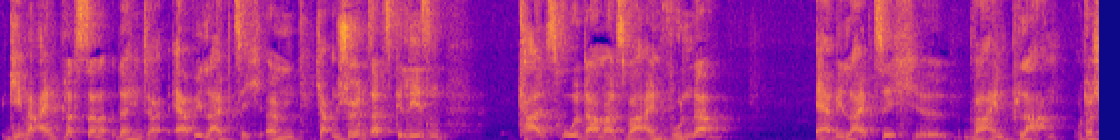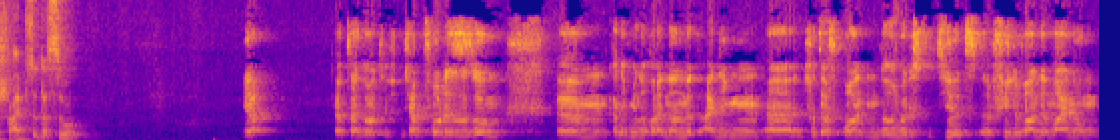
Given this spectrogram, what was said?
Gehen wir einen Platz da, dahinter. RB Leipzig. Ähm, ich habe einen schönen Satz gelesen. Karlsruhe damals war ein Wunder. RB Leipzig äh, war ein Plan. Unterschreibst du das so? Ja, ganz eindeutig. Ich habe vor der Saison ähm, kann ich mich noch erinnern, mit einigen äh, Twitter-Freunden darüber diskutiert. Äh, viele waren der Meinung,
